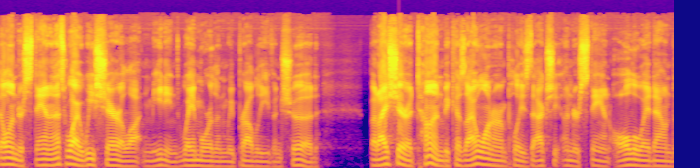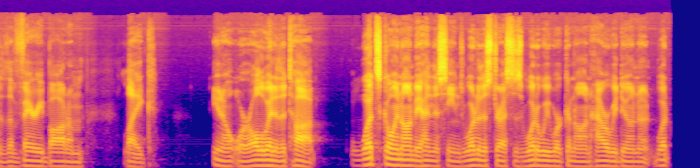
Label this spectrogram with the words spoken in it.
they'll understand. And that's why we share a lot in meetings, way more than we probably even should. But I share a ton because I want our employees to actually understand all the way down to the very bottom, like you know, or all the way to the top. What's going on behind the scenes? What are the stresses? What are we working on? How are we doing it? What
